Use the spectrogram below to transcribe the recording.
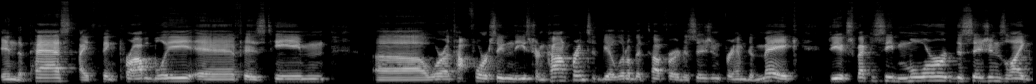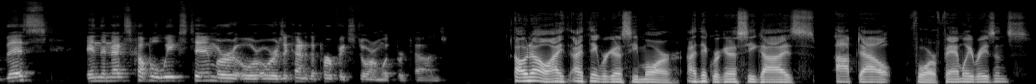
in the past. I think probably if his team uh, were a top four seed in the Eastern Conference, it'd be a little bit tougher decision for him to make. Do you expect to see more decisions like this in the next couple weeks, Tim, or, or, or is it kind of the perfect storm with Bertans? Oh no, I I think we're going to see more. I think we're going to see guys opt out for family reasons.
